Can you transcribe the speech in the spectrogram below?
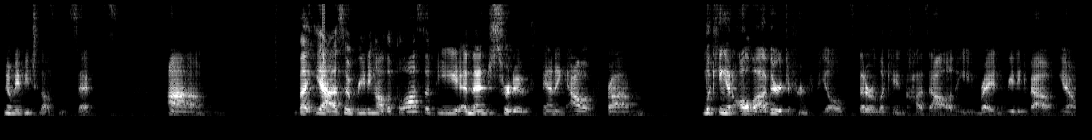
no, maybe 2006. Um, but yeah, so reading all the philosophy and then just sort of fanning out from looking at all the other different fields that are looking at causality, right? And reading about, you know,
